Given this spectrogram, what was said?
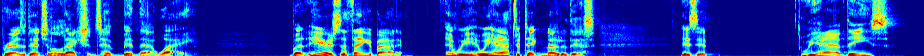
presidential elections have been that way. But here's the thing about it, and we, we have to take note of this, is that we have these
